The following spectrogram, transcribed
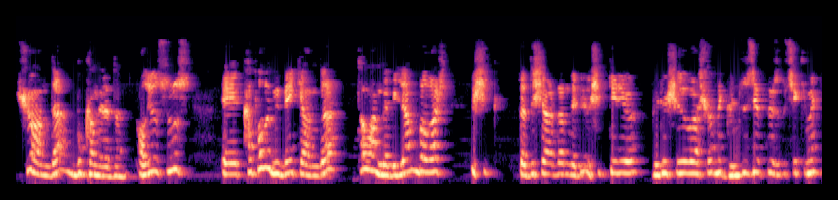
şu anda bu kameradan alıyorsunuz. E, kapalı bir mekanda Tavanda bir lamba var. Işık da dışarıdan da bir ışık geliyor. Gün ışığı var. Şu anda gündüz yapıyoruz bu çekimi.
